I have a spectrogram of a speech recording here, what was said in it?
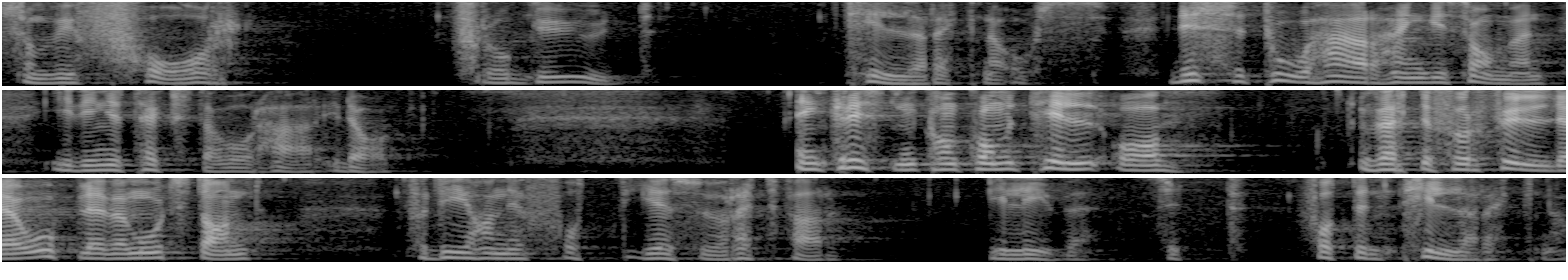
som vi får fra Gud tilrekna oss. Disse to her henger sammen i denne teksten vår her i dag. En kristen kan komme til å bli forfylde og oppleve motstand fordi han har fått Jesu rettferd i livet sitt. Fått den tilrekna.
